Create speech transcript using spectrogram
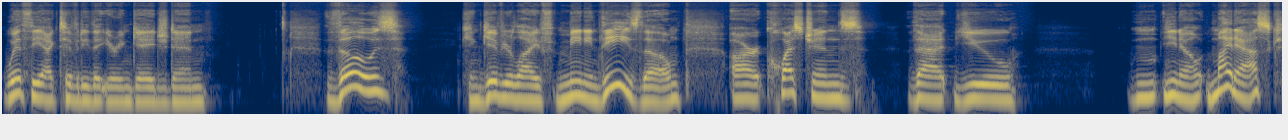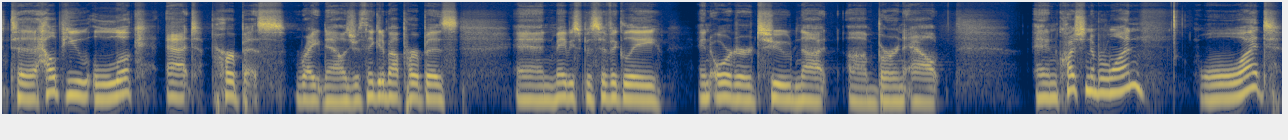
with the activity that you're engaged in. Those can give your life meaning. These though are questions that you you know might ask to help you look at purpose right now as you're thinking about purpose and maybe specifically in order to not uh, burn out. And question number one what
